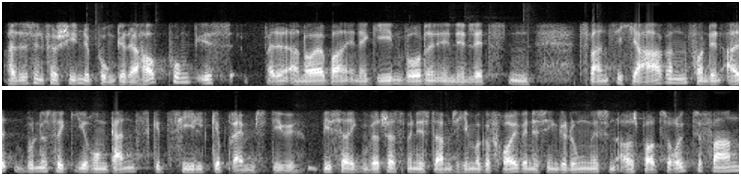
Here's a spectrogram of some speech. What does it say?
Also es sind verschiedene Punkte. Der Hauptpunkt ist, bei den erneuerbaren Energien wurden in den letzten 20 Jahren von den alten Bundesregierungen ganz gezielt gebremst. Die bisherigen Wirtschaftsminister haben sich immer gefreut, wenn es ihnen gelungen ist, einen Ausbau zurückzufahren.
